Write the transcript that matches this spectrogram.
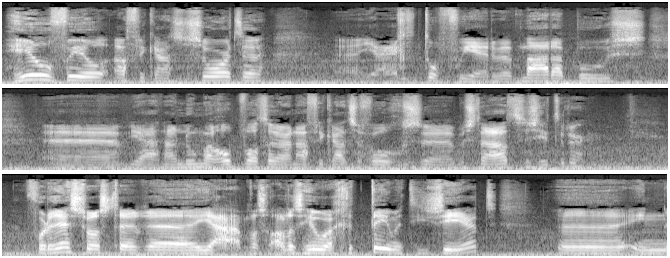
Heel veel Afrikaanse soorten. Uh, ja, echt een topfoyer. We hebben maraboes. Uh, ja, nou noem maar op wat er aan Afrikaanse vogels bestaat. Ze zitten er. Voor de rest was, er, ja, was alles heel erg gethematiseerd. in,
